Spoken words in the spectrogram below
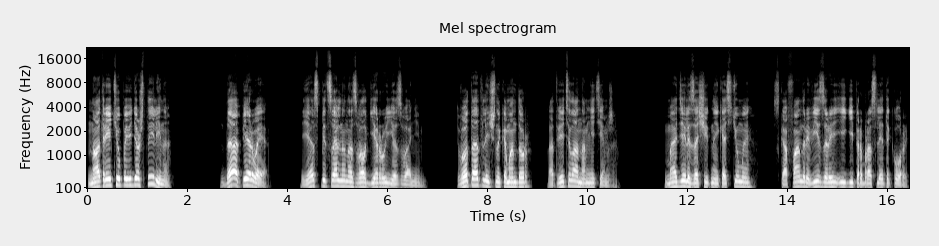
Ну а третью поведешь ты, Лина? Да, первая. Я специально назвал Геру ее званием. Вот отлично, командор, ответила она мне тем же. Мы одели защитные костюмы, скафандры, визоры и гипербраслеты Коры,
